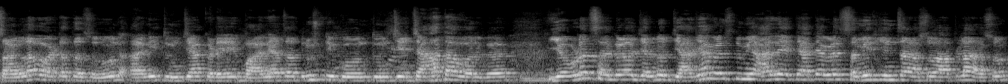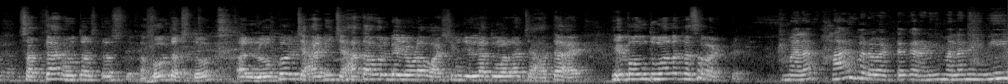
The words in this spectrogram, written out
चांगला वाटत असून आणि तुमच्याकडे पाहण्याचा दृष्टिकोन तुमचे चाहता वर्ग एवढं सगळं जल्लो ज्या ज्या वेळेस तुम्ही आले त्या त्या वेळेस समीरजींचा असो आपला असो सत्कार होत असतो होत असतो. आणि लोक आणि चाहता वर्ग एवढा वाशिम जिल्हा तुम्हाला चाहता आहे हे पाहून तुम्हाला कसं वाटतंय? मला फार बरं वाटतं कारण की मला नेहमी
